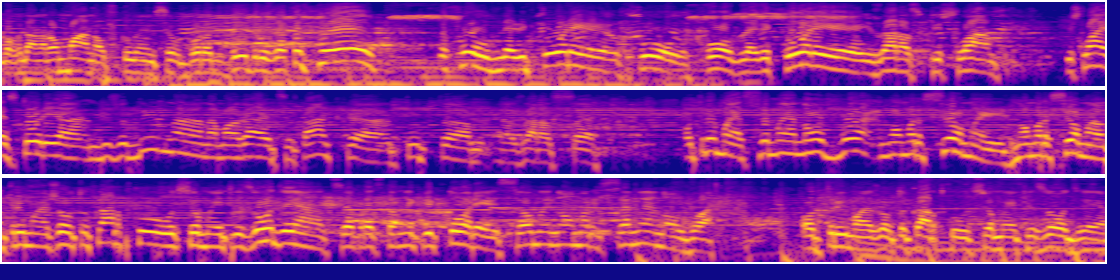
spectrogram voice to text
Богдан Романов вклинився в боротьбу. Друзі, це фол. Це фол для Вікторії. Фол, фол для Вікторії. І зараз пішла. Пішла історія дуже дивна, намагається так. Е, Тут е, зараз е, отримає Семенов номер сьомий. Номер сьомий отримує жовту картку у цьому епізоді. Це представник Вікторії. Сьомий номер Семенов отримує жовту картку у цьому епізоді.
